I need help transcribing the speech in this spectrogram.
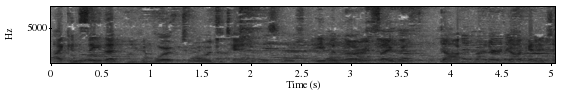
I can see that you can work towards a tangible solution, even though, say, with dark matter and dark energy,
